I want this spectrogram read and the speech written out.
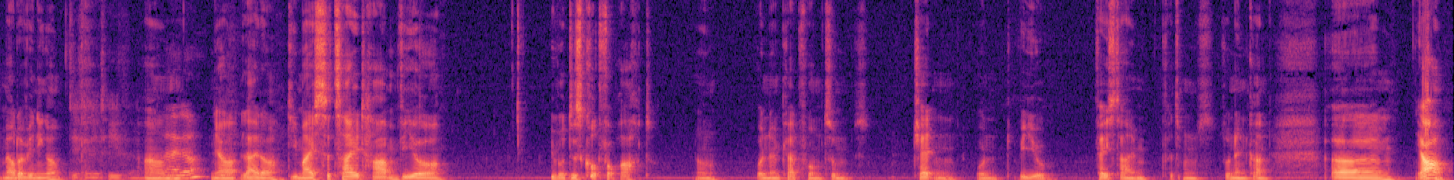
mehr oder weniger. Definitiv. Ja. Ähm, Leider. Ja, leider. Die meiste Zeit haben wir über Discord verbracht. Ja, Online-Plattform zum Chatten und Video, FaceTime, falls man es so nennen kann. Ähm, ja,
